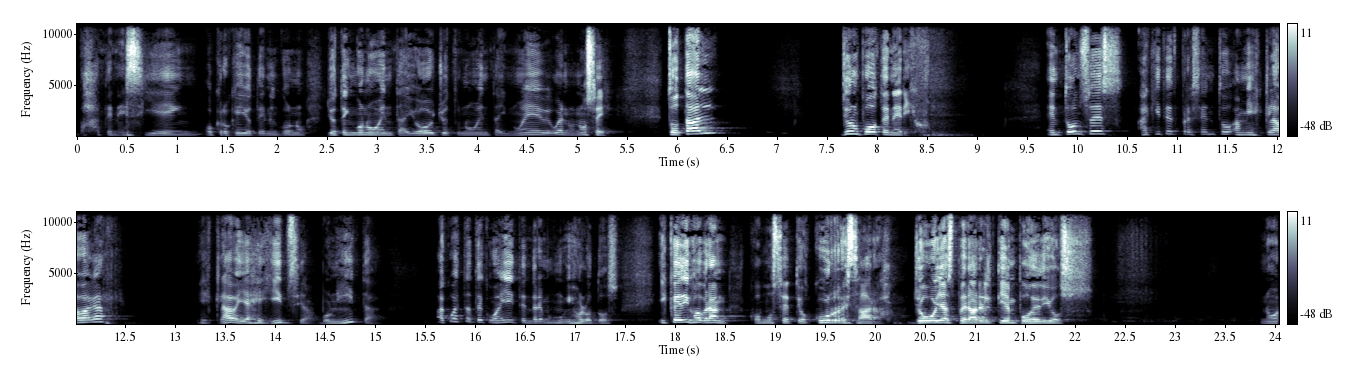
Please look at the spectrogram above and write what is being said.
vas a tener 100, o creo que yo tengo, yo tengo 98, tú 99, bueno, no sé. Total, yo no puedo tener hijo. Entonces, aquí te presento a mi esclava Agar. Mi esclava, ella es egipcia, bonita. Acuéstate con ella y tendremos un hijo los dos. ¿Y qué dijo Abraham? ¿Cómo se te ocurre, Sara? Yo voy a esperar el tiempo de Dios. No,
